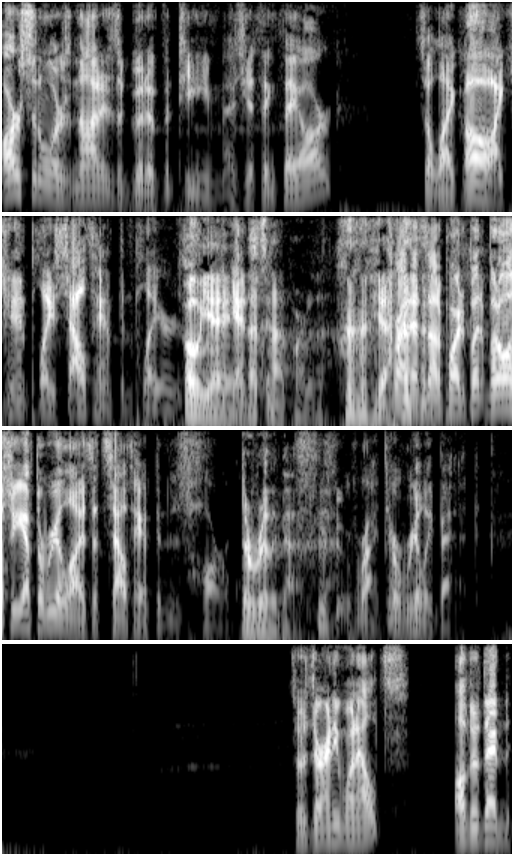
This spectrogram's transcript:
Arsenal is not as good of a team as you think they are. So like, oh, I can't play Southampton players. Oh yeah, yeah, that's them. not part of the. yeah, right. That's not a part. Of, but but also you have to realize that Southampton is horrible. They're really bad. Yeah. right. They're really bad. So is there anyone else other than?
